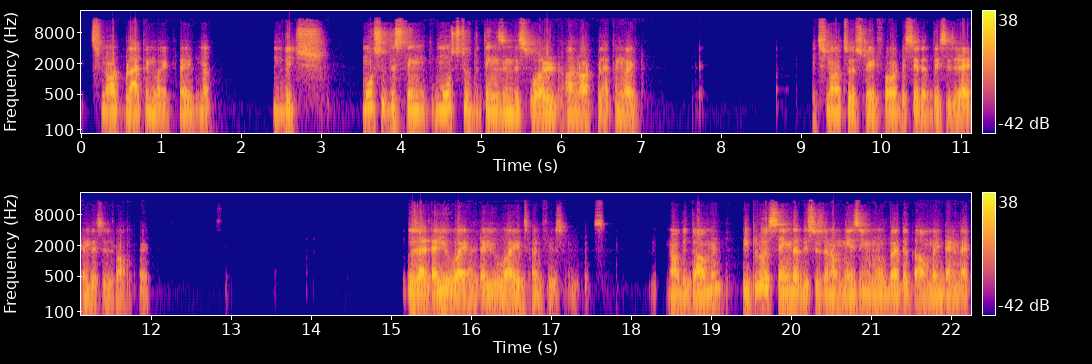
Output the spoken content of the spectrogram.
It's not black and white, right? No, which most of this thing, most of the things in this world are not black and white. It's not so straightforward to say that this is right and this is wrong, right? Because I'll tell you why. I'll tell you why it's confusing. Because now the government, people were saying that this is an amazing move by the government and that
